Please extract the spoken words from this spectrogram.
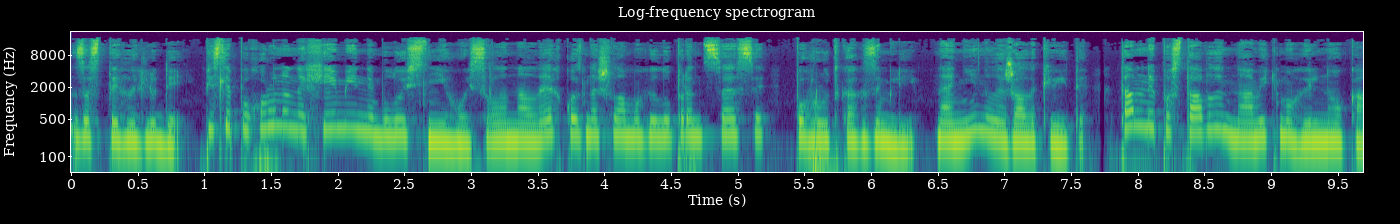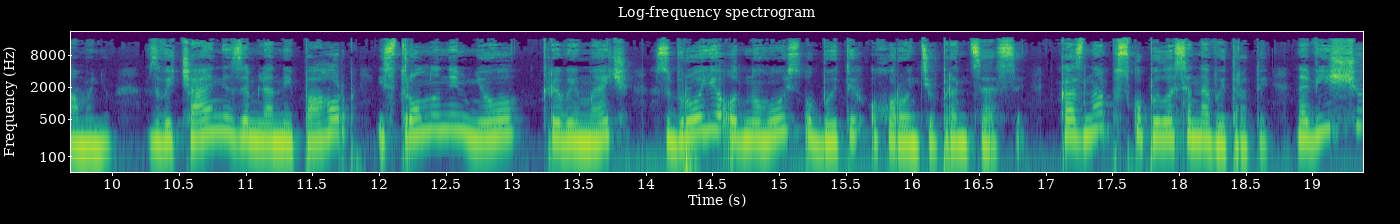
застиглих людей. Після похорону Нехемії не було снігу, і селена легко знайшла могилу принцеси по грудках землі. На ній не лежали квіти. Там не поставили навіть могильного каменю, звичайний земляний пагорб і стромлений в нього кривий меч, зброя одного із убитих охоронців принцеси. Казна б скупилася на витрати. Навіщо,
